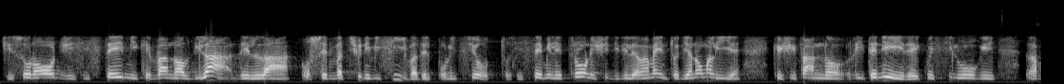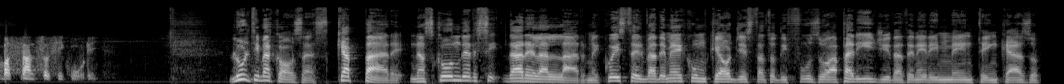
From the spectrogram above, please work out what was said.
Ci sono oggi sistemi che vanno al di là dell'osservazione visiva del poliziotto, sistemi elettronici di rilevamento di anomalie che ci fanno ritenere questi luoghi abbastanza sicuri. L'ultima cosa, scappare, nascondersi, dare l'allarme. Questo è il vademecum che oggi è stato diffuso a Parigi da tenere in mente in caso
